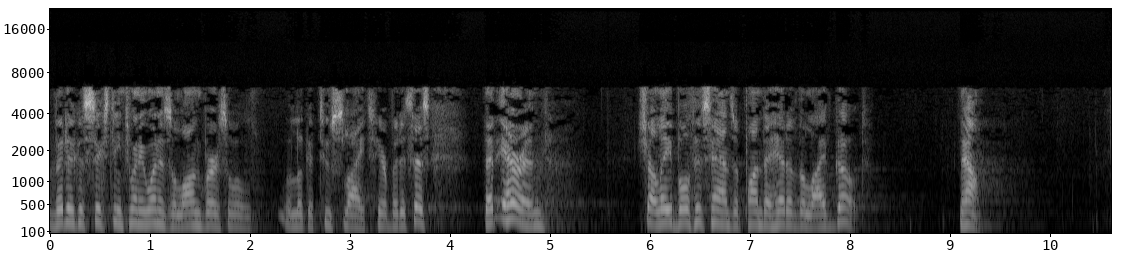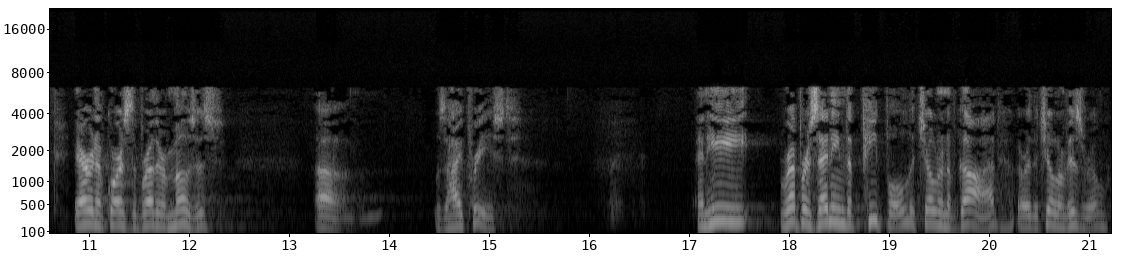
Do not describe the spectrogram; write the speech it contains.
Leviticus 16:21 is a long verse. We'll, we'll look at two slides here, but it says that Aaron shall lay both his hands upon the head of the live goat. Now, Aaron, of course, the brother of Moses, uh, was a high priest, and he, representing the people, the children of God or the children of Israel,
